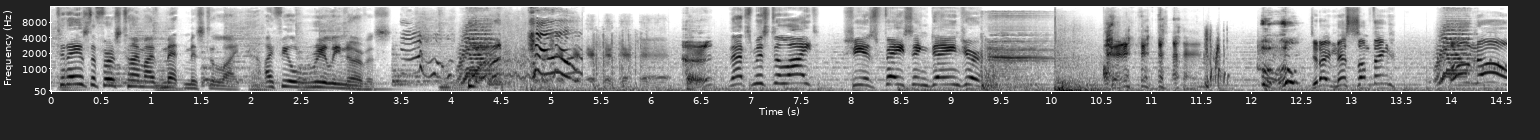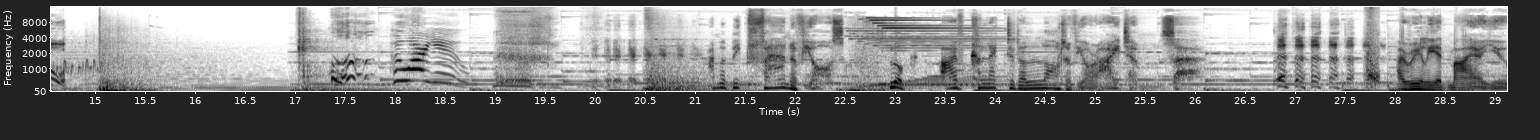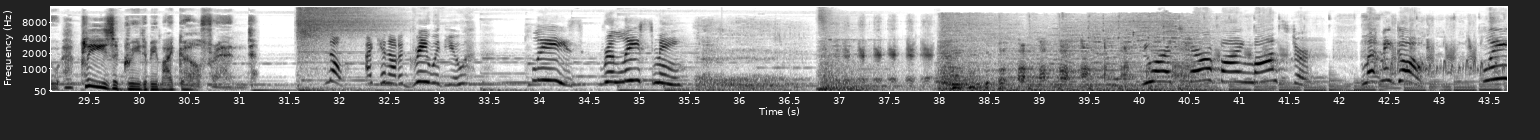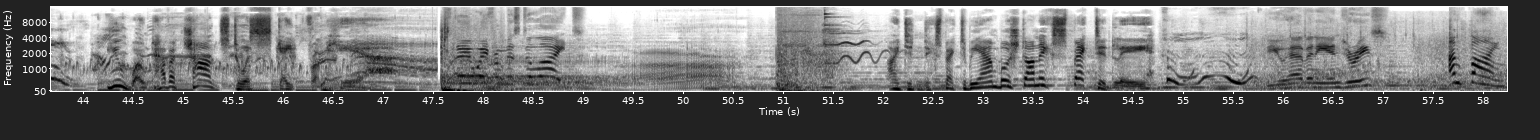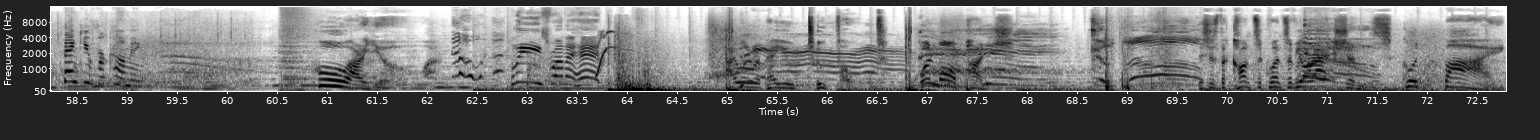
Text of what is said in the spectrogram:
Today is the first time I've met Miss Delight. I feel really nervous. What? That's Miss Delight! She is facing danger! Did I miss something? Oh no! Who are you? I'm a big fan of yours. Look, I've collected a lot of your items. I really admire you. Please agree to be my girlfriend. No, I cannot agree with you. Please, release me. You are a terrifying monster. Let me go. Please. You won't have a chance to escape from here. Stay away from Miss Delight! I didn't expect to be ambushed unexpectedly. Do you have any injuries? I'm fine. Thank you for coming. Who are you? No! Please run ahead! I will repay you twofold. One more punch. This is the consequence of your actions. Goodbye.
